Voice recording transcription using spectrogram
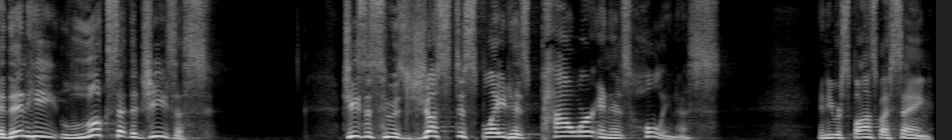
and then he looks at the Jesus, Jesus who has just displayed his power and his holiness, and he responds by saying,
